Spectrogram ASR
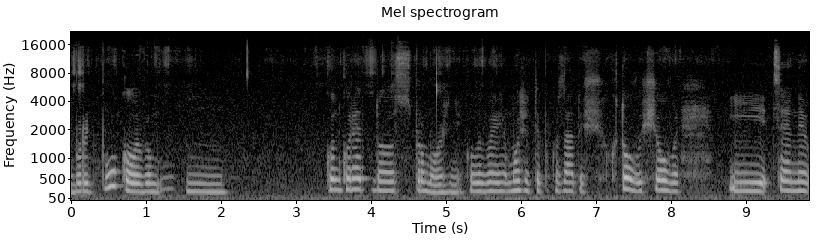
боротьбу, коли ви. Конкурентно спроможні, коли ви можете показати, хто ви, що ви. І це не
